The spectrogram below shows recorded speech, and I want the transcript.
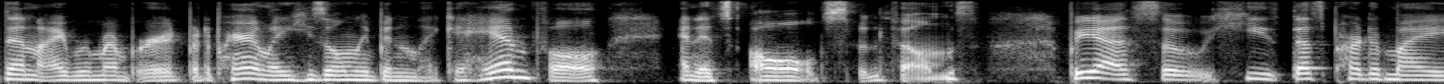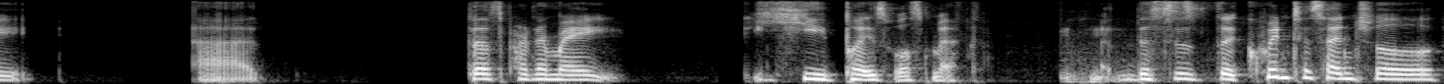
than I remembered, but apparently he's only been like a handful, and it's all just been films. But yeah, so he's that's part of my, uh, that's part of my. He plays Will Smith Mhm. this is the quintessential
